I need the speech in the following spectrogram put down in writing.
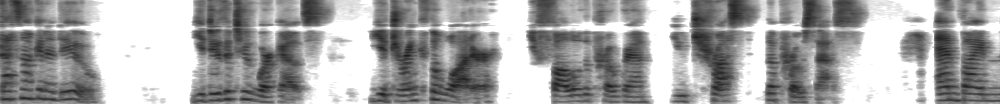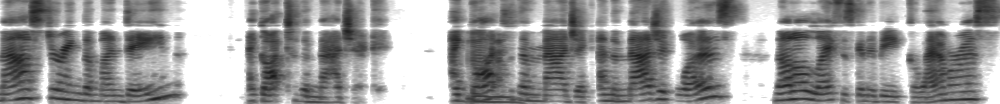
that's not going to do you do the two workouts you drink the water you follow the program, you trust the process. And by mastering the mundane, I got to the magic. I got mm. to the magic. And the magic was not all life is going to be glamorous.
